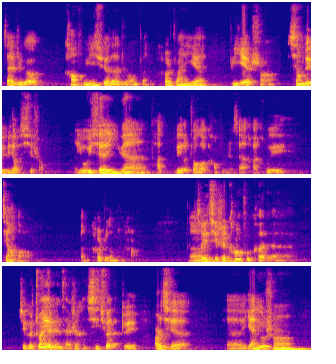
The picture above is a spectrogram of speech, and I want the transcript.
在这个康复医学的这种本科专业毕业生相对比较稀少，有一些医院它为了招到康复人才，还会降到本科这个门槛儿。呃，所以其实康复科的这个专业人才是很稀缺的。对，而且呃，研究生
